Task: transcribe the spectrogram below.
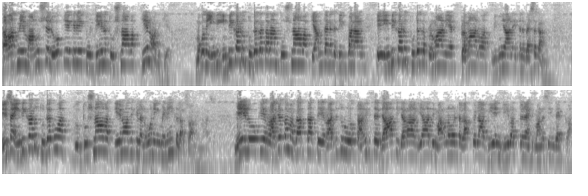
තවත් මේ මනුෂ්‍ය ලෝකයේ කෙරේ තියෙන තෘෂ්ණාවක් තියනවාද කියලා. මොකද ඉන්දිකටු තුඩක තරම් තෘෂ්ණාවක් යම් තැනක තිබ්බනම් ඒ ඉන්දිකටු තුඩක ප්‍රමාණය ප්‍රමාණවත් විඥාණය එතන බැස ගන්න. ඒ නිසා ඉන්දිකටු තුඩකවත් තෘෂ්ණාවක් තියනවාද කියලා නුවණින් මෙනෙහි කළා ස්වාමීන් වහන්සේ. මේ ලෝකේ රජකම ගත්තත් ඒ රජතුරුවොත් අනිත්‍ය ජාති ජරා ව්‍යාධි මරණ වලට ලක් වෙලා බියෙන් ජීවත් වෙන හැටි මනසින් දැක්කා.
